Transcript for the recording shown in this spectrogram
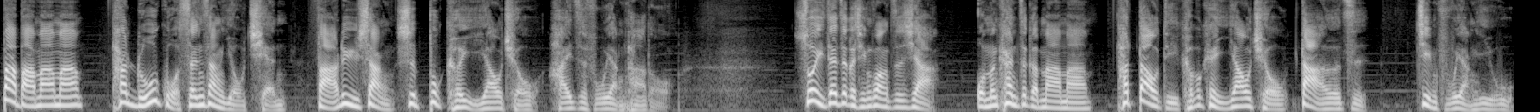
爸爸妈妈他如果身上有钱，法律上是不可以要求孩子抚养他的哦。所以在这个情况之下，我们看这个妈妈，她到底可不可以要求大儿子尽抚养义务？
